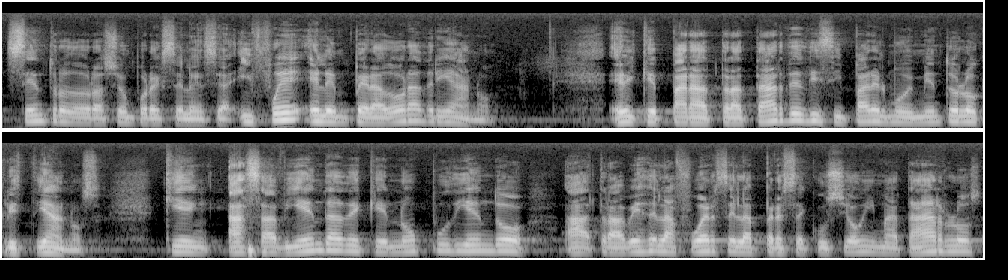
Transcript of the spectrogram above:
centro de adoración por excelencia. Y fue el emperador Adriano el que para tratar de disipar el movimiento de los cristianos, quien a sabienda de que no pudiendo a través de la fuerza y la persecución y matarlos,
